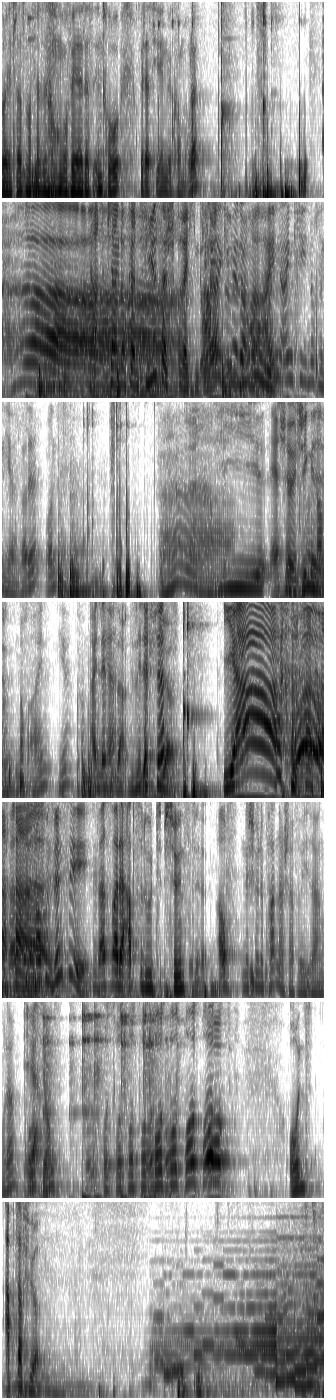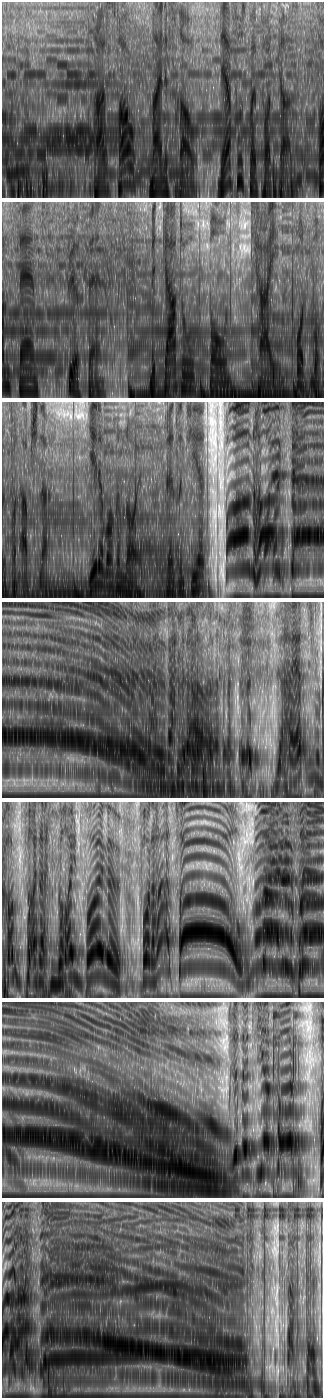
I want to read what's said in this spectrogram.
So, jetzt lass mal versuchen, ob wir das Intro, ob wir das hier hinbekommen, oder? Das klang doch ganz vielversprechend, oder? gib mir doch mal einen, einen kriege ich noch hin hier. Warte. Und Wie Sehr schön. Jingle. noch, noch ein. Hier, komm. Ein letzter. Wir sind Der der letzte? vier. Ja! Offen sind sie. Das war der absolut schönste. Auf eine schöne Partnerschaft, würde ich sagen, oder? Prost, Ja. Jungs. Prost, Prost, Prost, Prost, Prost, Prost, Prost, Prost. Und ab dafür. Es tropft ein bisschen. HSV, meine Frau. Der Fußball-Podcast von Fans für Fans. Mit Gato, Bones, Kai und Muchel von Abschlag. Jede Woche neu. Präsentiert Von Holstein! ja, herzlich willkommen zu einer neuen Folge von HSV! Meine Frau! Präsentiert von Holstein!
